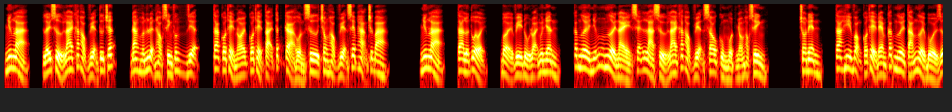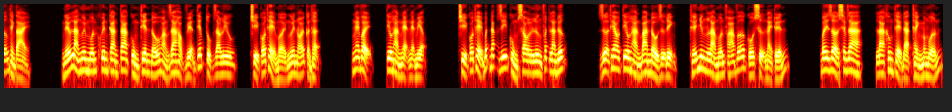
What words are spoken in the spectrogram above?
Nhưng là, lấy xử lai khắc học viện tư chất, đang huấn luyện học sinh phương diện, ta có thể nói có thể tại tất cả hồn sư trong học viện xếp hạng trước ba. Nhưng là, ta lớn tuổi, bởi vì đủ loại nguyên nhân, các ngươi những người này sẽ là sử lai khắc học viện sau cùng một nhóm học sinh. Cho nên, ta hy vọng có thể đem các ngươi tám người bồi dưỡng thành tài. Nếu là ngươi muốn khuyên can ta cùng thiên đấu hoàng gia học viện tiếp tục giao lưu, chỉ có thể mời ngươi nói cẩn thận. Nghe vậy, tiêu hàn nghẹn nghẹn miệng. Chỉ có thể bất đắc dĩ cùng sau lưng phất lan đức. Dựa theo tiêu hàn ban đầu dự định, thế nhưng là muốn phá vỡ cố sự này tuyến. Bây giờ xem ra, là không thể đạt thành mong muốn.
